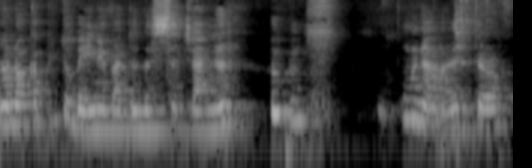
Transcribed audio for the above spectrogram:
Non ho capito bene vado ad assaggiarne un altro.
